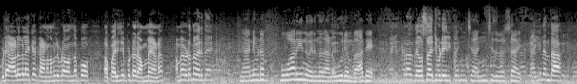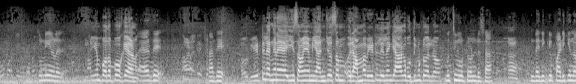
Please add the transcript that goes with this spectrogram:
ഇവിടെ ആളുകളെയൊക്കെ കാണാം. നമ്മളിവിടെ വന്നപ്പോൾ പരിചയപ്പെട്ട ഒരു അമ്മയാണ്. അമ്മ എവിടെ നിന്ന് വരുന്നേ? ഞാനിവിടെ പൂവാറിയിൽ നിന്ന് വരുന്നതാണ് ഊരമ്പ്. അതെ. എത്ര ദിവസമായിട്ട് ഇവിടെ ഇരിക്കും അഞ്ച് അഞ്ച് ദിവസമായി. കയ്യിലെന്താ? തുണികൾ തുണിയും പുതപ്പും ഒക്കെയാണ്. അതെ. അതെ. വീട്ടിൽ വീട്ടിലെങ്ങനെയാ ഈ സമയം? ഈ അഞ്ചു ദിവസം ഒരു അമ്മ വീട്ടിലില്ലെങ്കിൽ ആകെ ബുദ്ധിമുട്ടുമല്ലോ? ബുദ്ധിമുട്ടുണ്ട് സാർ. ഉണ്ട് എനിക്ക് പഠിക്കുന്ന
